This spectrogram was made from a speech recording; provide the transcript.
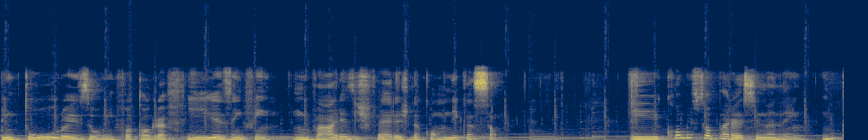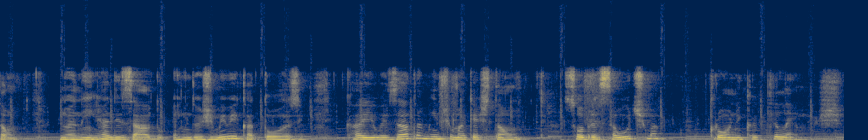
pinturas ou em fotografias, enfim, em várias esferas da comunicação. E como isso aparece no Enem? Então, no Enem realizado em 2014, caiu exatamente uma questão sobre essa última crônica que lemos.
